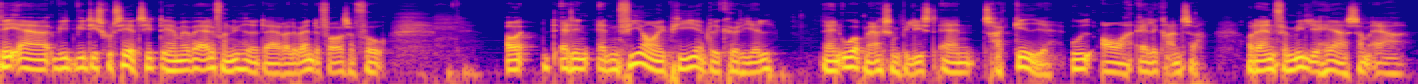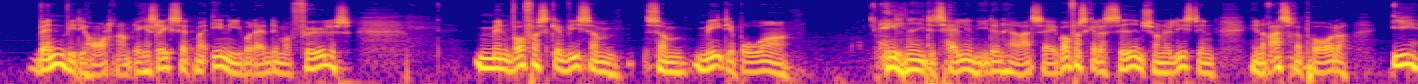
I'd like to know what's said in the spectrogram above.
Det er, vi, vi diskuterer tit det her med, hvad er det for nyheder, der er relevante for os at få. Og at en, at en fireårig pige er blevet kørt ihjel af en uopmærksom bilist, er en tragedie ud over alle grænser. Og der er en familie her, som er vanvittigt hårdt ramt. Jeg kan slet ikke sætte mig ind i, hvordan det må føles. Men hvorfor skal vi som, som mediebrugere helt ned i detaljen i den her retssag, hvorfor skal der sidde en journalist, en, en retsreporter i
